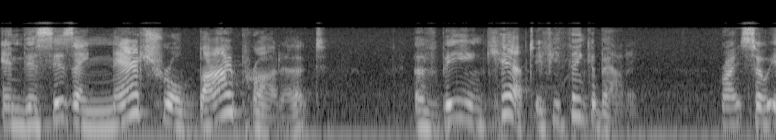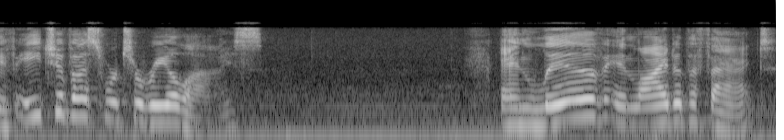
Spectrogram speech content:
And this is a natural byproduct of being kept, if you think about it. Right? So if each of us were to realize and live in light of the fact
